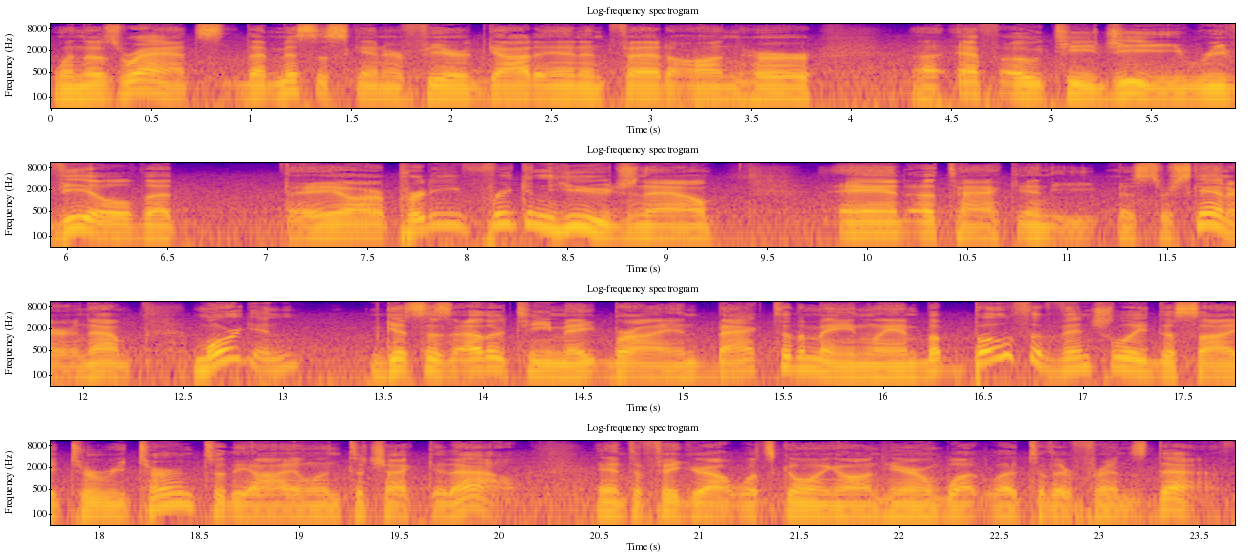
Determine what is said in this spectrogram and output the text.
when those rats that Mrs. Skinner feared got in and fed on her uh, FOTG reveal that they are pretty freaking huge now and attack and eat Mr. Skinner. Now, Morgan gets his other teammate, Brian, back to the mainland, but both eventually decide to return to the island to check it out and to figure out what's going on here and what led to their friend's death.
